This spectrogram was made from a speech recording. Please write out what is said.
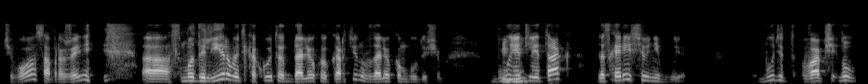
чего, соображений, э, смоделировать какую-то далекую картину в далеком будущем. Будет mm-hmm. ли так? Да, скорее всего, не будет. Будет вообще, ну,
